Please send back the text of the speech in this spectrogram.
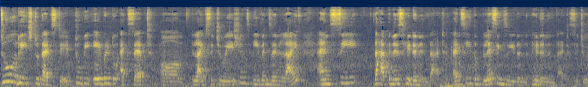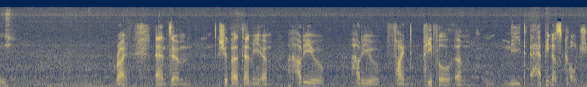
to reach to that state, to be able to accept um, life situations, events in life, and see the happiness hidden in that, and see the blessings hidden hidden in that situation. Right, and um, Shilpa, tell me, um, how do you how do you find people um, need a happiness coach?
